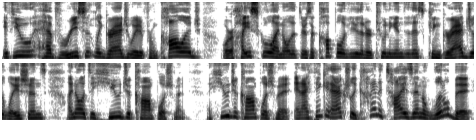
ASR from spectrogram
If you have recently graduated from college or high school, I know that there's a couple of you that are tuning into this. Congratulations. I know it's a huge accomplishment, a huge accomplishment. And I think it actually kind of ties in a little bit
